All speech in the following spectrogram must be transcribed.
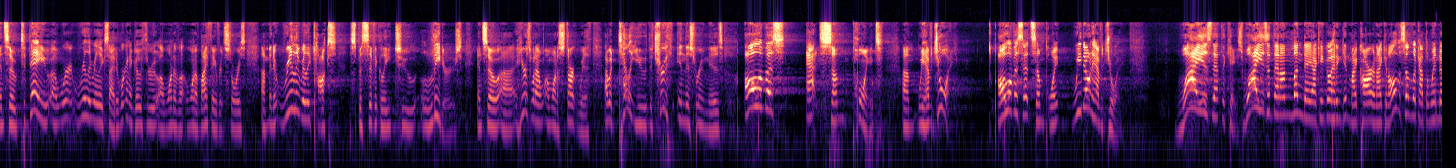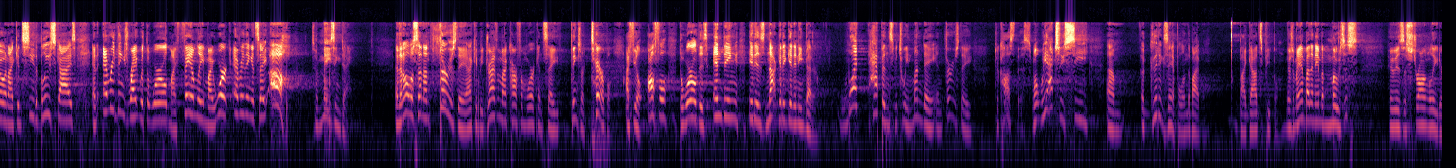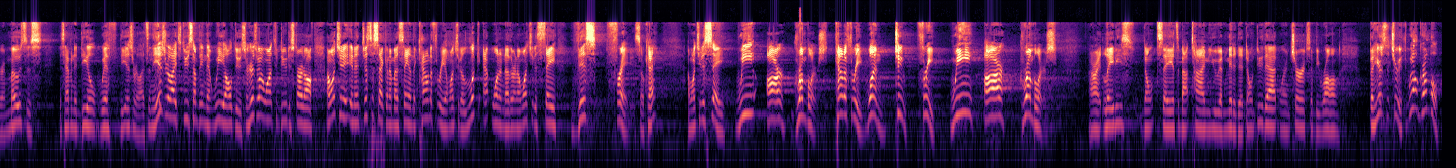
And so today uh, we're really, really excited. We're going to go through uh, one of uh, one of my favorite stories, um, and it really, really talks specifically to leaders. And so uh, here's what I, I want to start with. I would tell you the truth in this room is all of us at some point um, we have joy. All of us at some point we don't have joy. Why is that the case? Why is it that on Monday I can go ahead and get in my car and I can all of a sudden look out the window and I can see the blue skies and everything's right with the world, my family, my work, everything, and say, oh, it's an amazing day. And then all of a sudden on Thursday I could be driving my car from work and say, things are terrible. I feel awful. The world is ending. It is not going to get any better. What happens between Monday and Thursday to cause this? Well, we actually see um, a good example in the Bible by God's people. There's a man by the name of Moses who is a strong leader, and Moses is having to deal with the Israelites. And the Israelites do something that we all do. So here's what I want to do to start off. I want you to, in a, just a second, I'm going to say on the count of three, I want you to look at one another and I want you to say this phrase, okay? I want you to say, We are grumblers. Count of three. One, two, three. We are grumblers. All right, ladies, don't say it's about time you admitted it. Don't do that. We're in church. That'd be wrong. But here's the truth we all grumble.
